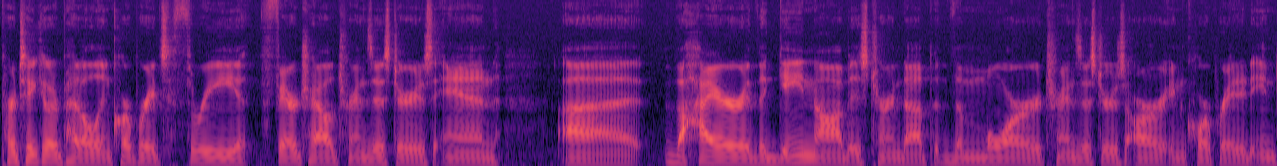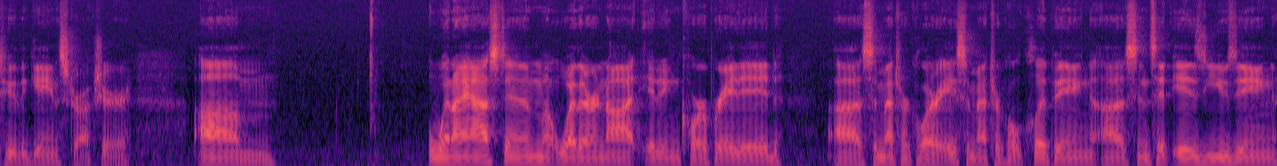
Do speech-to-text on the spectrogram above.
particular pedal incorporates three Fairchild transistors and uh, the higher the gain knob is turned up, the more transistors are incorporated into the gain structure. Um, when I asked him whether or not it incorporated uh, symmetrical or asymmetrical clipping, uh, since it is using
